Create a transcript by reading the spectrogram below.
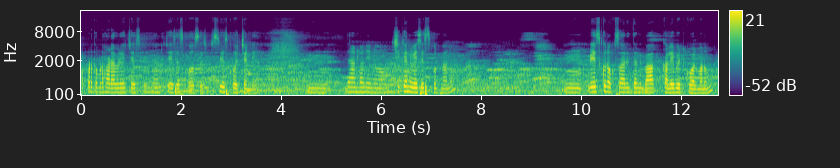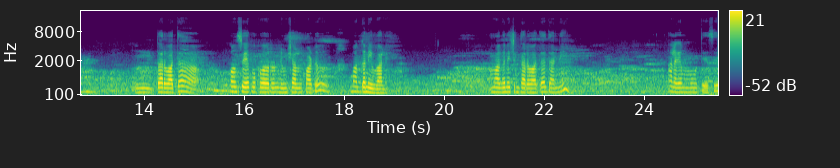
అప్పటికప్పుడు హడావిడిగా చేసుకుంటే చేసేసుకోవచ్చు చేసుకోవచ్చండి. దాంట్లో నేను చికెన్ వేసేసుకుంటున్నాను. వేసుకొని ఒకసారి దాన్ని బాగా కలియబెట్టుకోవాలి మనము. తర్వాత కొంతసేపు ఒక రెండు నిమిషాల పాటు మగ్గనివ్వాలి. మగ్గనిచ్చిన తర్వాత దాన్ని అలాగే మూతేసి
